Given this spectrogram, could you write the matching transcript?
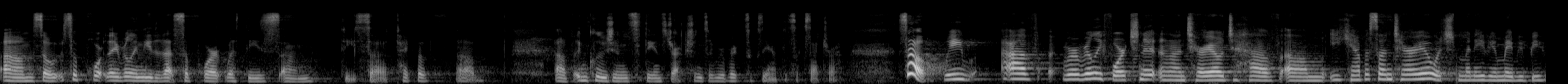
Um, so support, they really needed that support with these, um, these uh, type of, uh, of inclusions, the instructions, the rubrics, examples, etc. So we have, we're really fortunate in Ontario to have um, eCampus Ontario, which many of you may be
